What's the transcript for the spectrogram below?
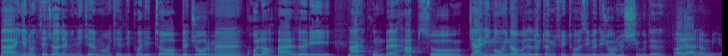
و یه نکته جالب اینه که مایکل دیپولیتو به جرم کلاهبرداری محکوم به حبس و جریمه و اینا بوده. دکتر می‌تونی توضیح بدی جرمش چی بوده؟ آره الان میگم.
